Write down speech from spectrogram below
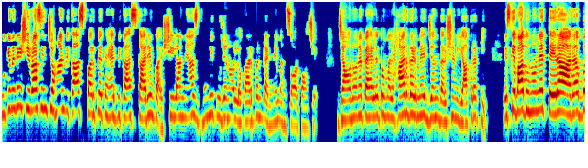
मुख्यमंत्री शिवराज सिंह चौहान विकास पर्व के तहत विकास कार्यों का शिलान्यास, भूमि पूजन और लोकार्पण करने मंदसौर पहुँचे। जहाँ उन्होंने पहले तो मल्हारगढ़ में जन दर्शन यात्रा की। इसके बाद उन्होंने तेरह अरब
